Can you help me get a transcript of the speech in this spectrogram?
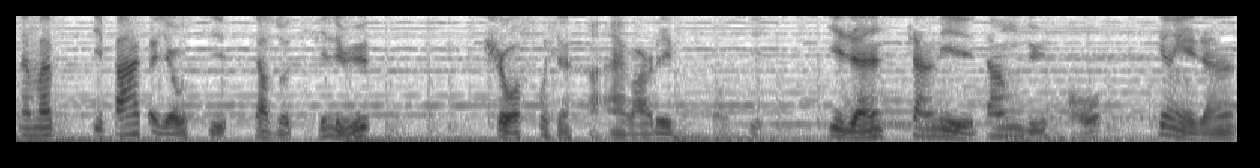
那么第八个游戏叫做骑驴，是我父亲很爱玩的一种游戏。一人站立当驴头，另一人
